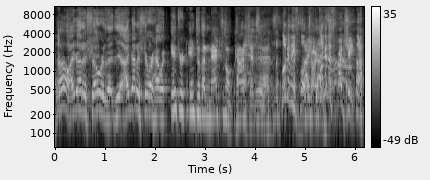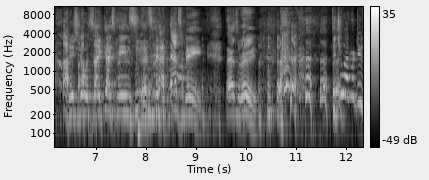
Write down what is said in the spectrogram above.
No, I got to show her that. Yeah, I got to show her how it entered into the national consciousness. Look at these flowcharts. Look at the spreadsheet. Did you know what zeitgeist means? That's me. That's me. That's me. Did you ever do?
